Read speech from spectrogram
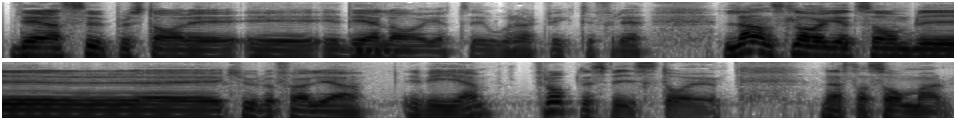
deras superstar i, i, i det laget. Det är oerhört viktigt för det. Landslaget som blir eh, kul att följa i VM. Förhoppningsvis då ju nästa sommar.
